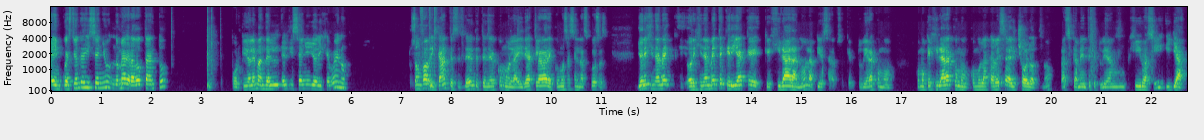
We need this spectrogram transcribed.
en cuestión de diseño no me agradó tanto porque yo le mandé el, diseño y yo dije, bueno, son fabricantes, deben de tener como la idea clara de cómo se hacen las cosas. Yo originalmente, originalmente quería que, girara, ¿no? La pieza, o sea, que tuviera como, como que girara como, como la cabeza del cholot, ¿no? Básicamente que tuviera un giro así y ya.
